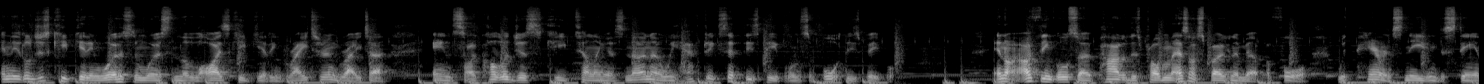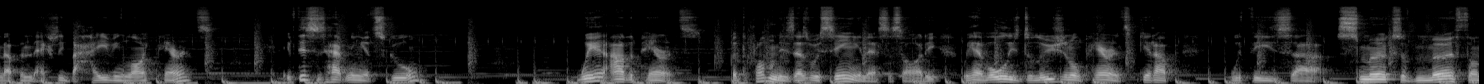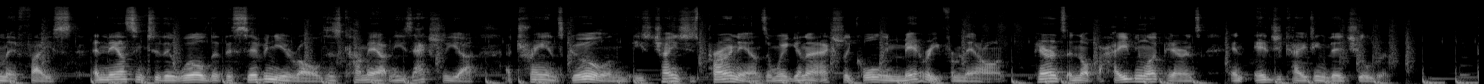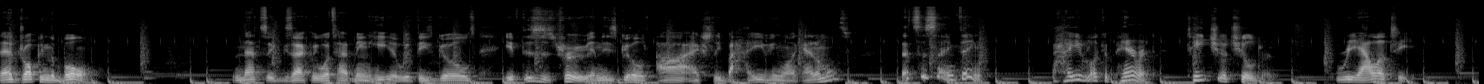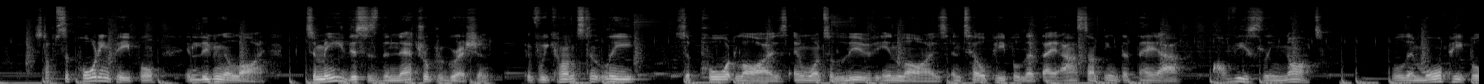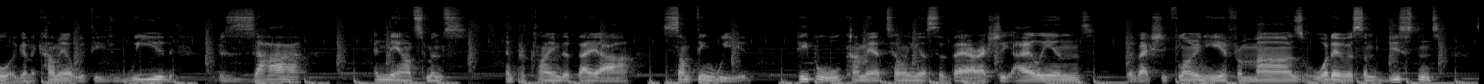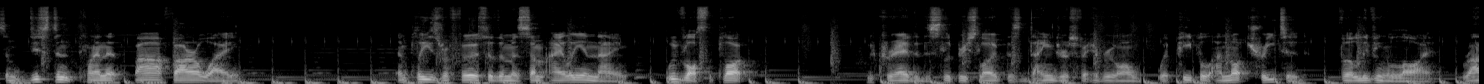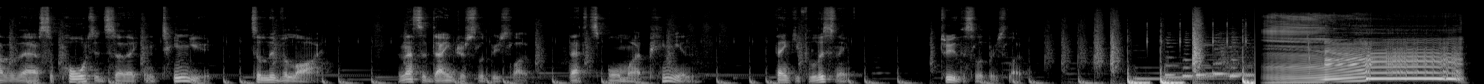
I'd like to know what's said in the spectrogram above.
And it'll just keep getting worse and worse, and the lies keep getting greater and greater. And psychologists keep telling us, no, no, we have to accept these people and support these people. And I, think also part of this problem, as I've spoken about before, with parents needing to stand up and actually behaving like parents. If this is happening at school, where are the parents? But the problem is, as we're seeing in our society, we have all these delusional parents get up with these uh, smirks of mirth on their face, announcing to their world that their seven year old has come out and he's actually a, a trans girl and he's changed his pronouns and we're going to actually call him Mary from now on. Parents are not behaving like parents and educating their children. They're dropping the ball. And that's exactly what's happening here with these girls. If this is true and these girls are actually behaving like animals, that's the same thing. Behave like a parent Teach your children reality. Stop supporting people in living a lie. To me, this is the natural progression. If we constantly support lies and want to live in lies and tell people that they are something that they are obviously not, well, then more people are going to come out with these weird, bizarre announcements and proclaim that they are something weird. People will come out telling us that they are actually aliens, They've actually flown here from Mars or whatever, some distant, some distant planet far, far away. And please refer to them as some alien name. We've lost the plot. We've created the slippery slope that's dangerous for everyone, where people are not treated for living a lie. Rather, they are supported so they continue to live a lie. And that's a dangerous slippery slope. That's all my opinion. Thank you for listening to The Slippery Slope.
